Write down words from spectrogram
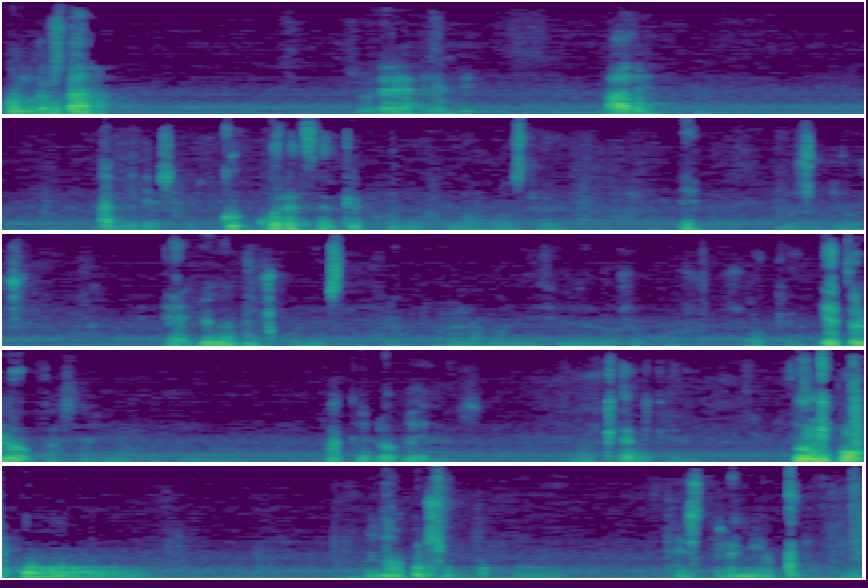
¿Cuánto está? Vale. ¿Cuál es el que produjo usted? ¿Eh? Nosotros ayudamos ya te lo pasaré para que lo veas. Okay, okay. Fue un poco. Una cosa un poco extraña porque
